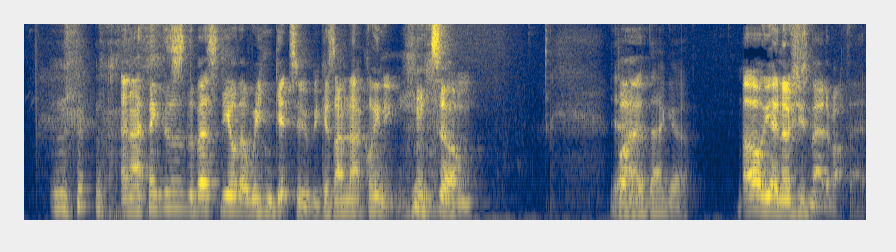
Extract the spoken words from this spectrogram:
and I think this is the best deal that we can get to because I'm not cleaning. so, Yeah, But- how did that go? oh yeah, no, she's mad about that.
